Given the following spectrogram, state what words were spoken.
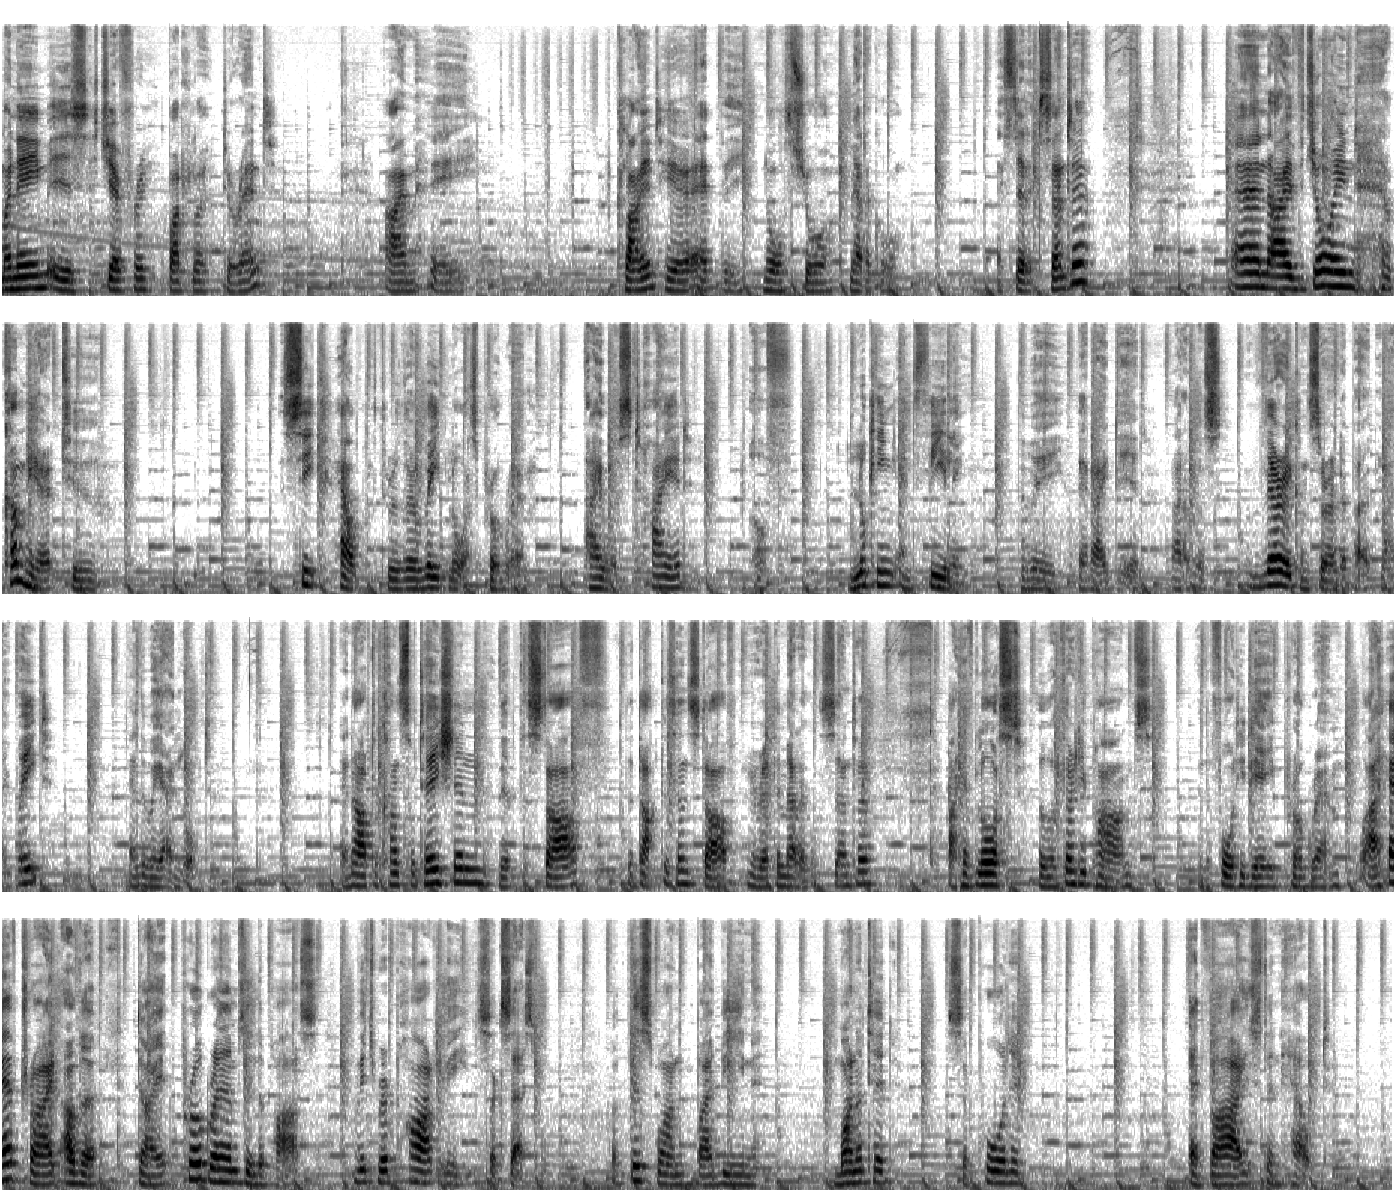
My name is Jeffrey Butler Durant. I'm a client here at the North Shore Medical Aesthetic Center. And I've joined, I've come here to seek help through the weight loss program. I was tired of looking and feeling the way that I did. I was very concerned about my weight and the way I looked. And after consultation with the staff, the doctors and staff here at the medical center, I have lost over 30 pounds in the 40 day program. I have tried other diet programs in the past, which were partly successful. But this one, by being monitored, supported, advised, and helped,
